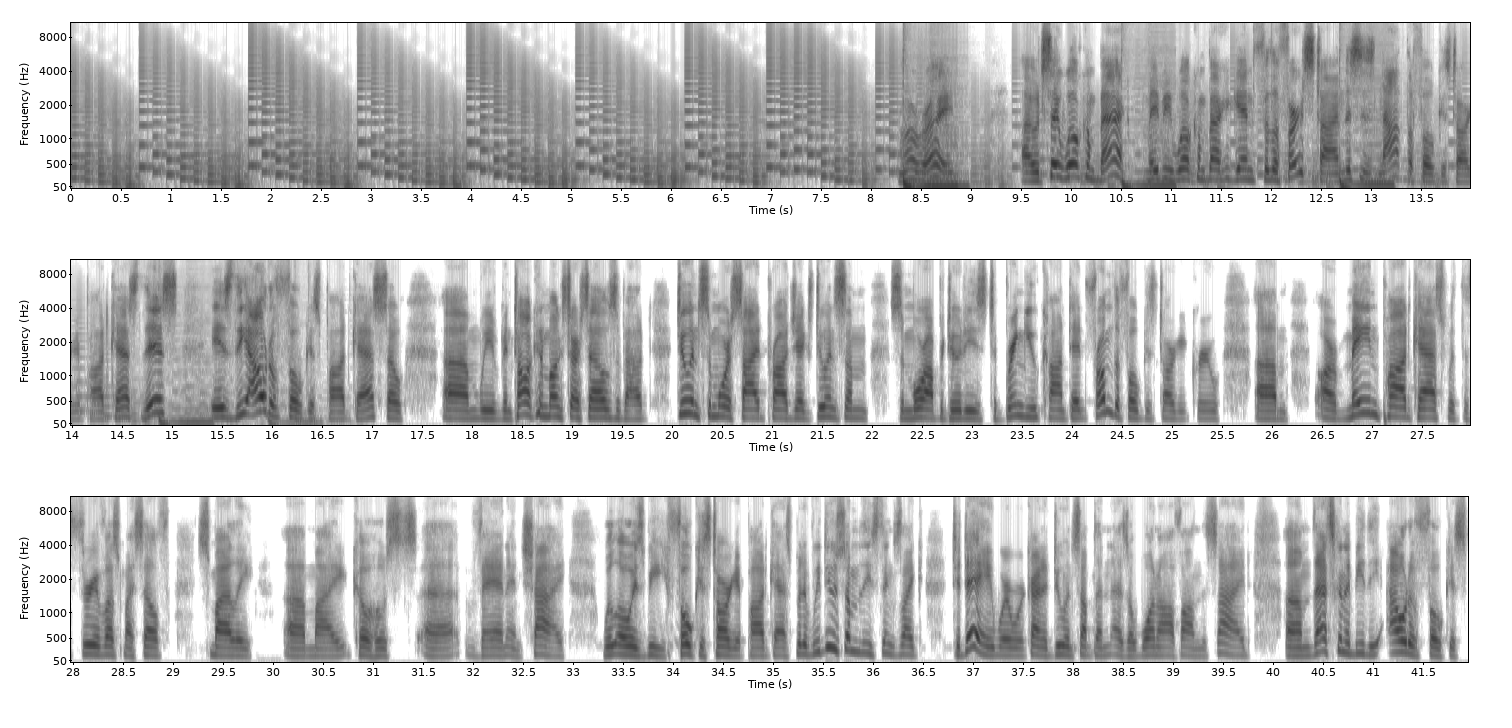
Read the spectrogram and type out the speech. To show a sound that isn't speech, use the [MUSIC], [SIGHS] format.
All right. I would say welcome back. Maybe welcome back again for the first time. This is not the Focus Target podcast. This is the Out of Focus podcast. So um, we've been talking amongst ourselves about doing some more side projects, doing some some more opportunities to bring you content from the Focus Target crew. Um, our main podcast with the three of us, myself, Smiley, uh, my co-hosts uh, Van and Shy will always be focus target podcast. But if we do some of these things like today, where we're kind of doing something as a one-off on the side, um, that's going to be the out of focus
